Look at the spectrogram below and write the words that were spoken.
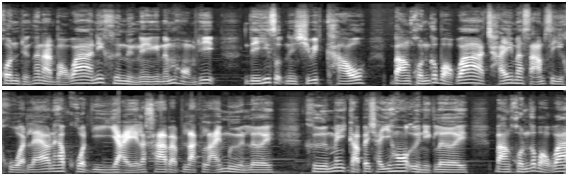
คนถึงขนาดบอกว่านี่คือหนึ่งในน้ำหอมที่ดีที่สุดในชีวิตเขา บางคนก็บอกว่าใช้มา 3-4 ขวดแล้วนะครับ ขวดใหญ่ๆราคาแบบหลักหลายหมื่นเลย คือไม่กลับไปใช้ยี่ห้ออื่นอีกเลย บางคนก็บอกว่า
